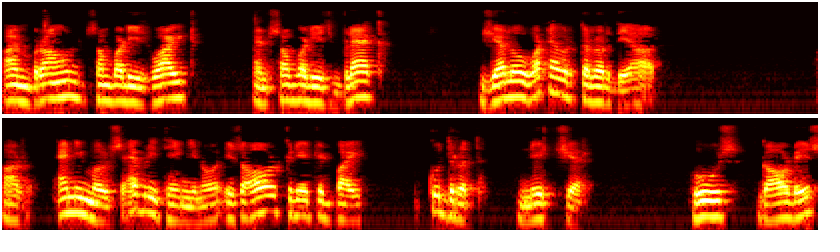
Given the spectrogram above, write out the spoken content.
I'm brown, somebody is white, and somebody is black, yellow, whatever color they are, or animals, everything, you know, is all created by kudrat nature whose god is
